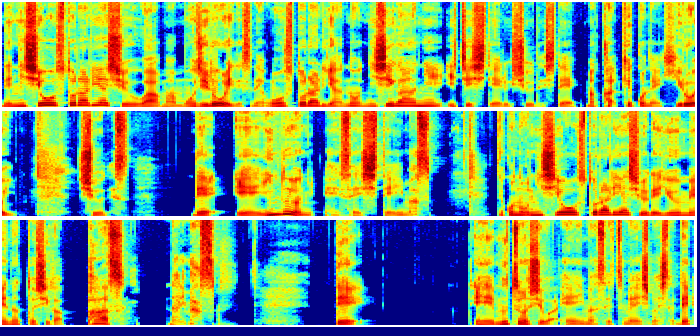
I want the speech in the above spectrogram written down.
で、西オーストラリア州は、まあ、文字通りですね、オーストラリアの西側に位置している州でして、まあ、結構ね、広い州です。で、えーインド洋にえー接しています。で、この西オーストラリア州で有名な都市がパースになります。で、え6つの州は、えー今説明しました。で、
